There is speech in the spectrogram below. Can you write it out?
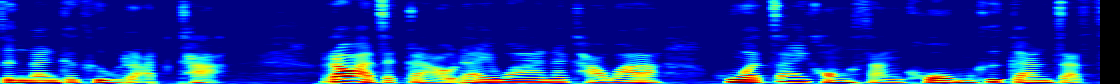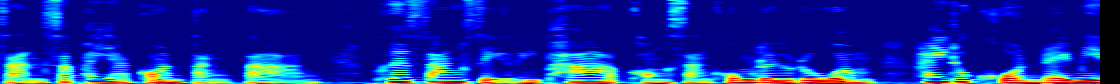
ซึ่งนั่นก็คือรัฐค่ะเเราอาจจะกล่าวได้ว่านะคะว่า หัวใจของสังคมคือการจัดสรรทรัพยากรต่างๆ เพื่อสร้างเสรีภาพของสังคมโดยรวม ให้ทุกคนได้มี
